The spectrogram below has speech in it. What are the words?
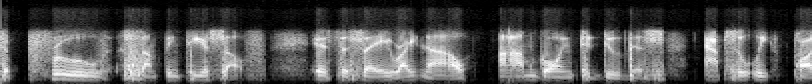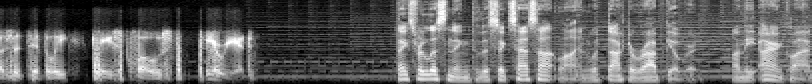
to prove something to yourself is to say right now, I'm going to do this absolutely, positively case closed, period. Thanks for listening to the Success Hotline with Dr. Rob Gilbert on the Ironclad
